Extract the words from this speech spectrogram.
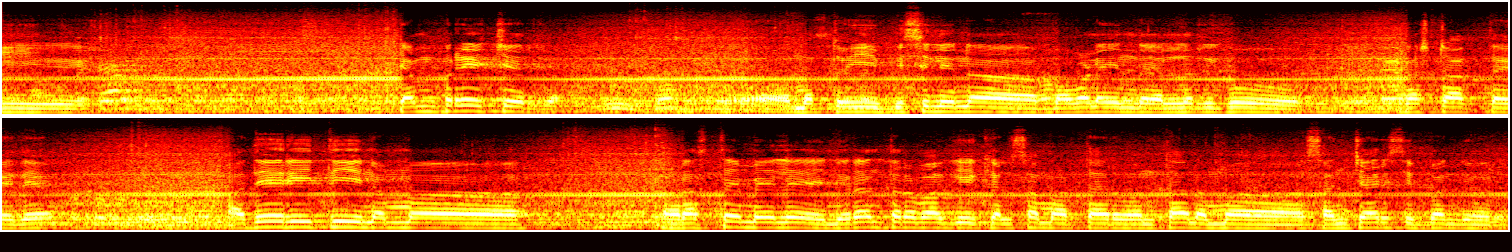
ಈ ಟೆಂಪ್ರೇಚರ್ ಮತ್ತು ಈ ಬಿಸಿಲಿನ ಬವಣೆಯಿಂದ ಎಲ್ಲರಿಗೂ ಕಷ್ಟ ಆಗ್ತಾ ಇದೆ. ಅದೇ ರೀತಿ ನಮ್ಮ ರಸ್ತೆ ಮೇಲೆ ನಿರಂತರವಾಗಿ ಕೆಲಸ ಮಾಡ್ತಾ ಇರುವಂಥ ನಮ್ಮ ಸಂಚಾರಿ ಸಿಬ್ಬಂದಿಯವರು,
